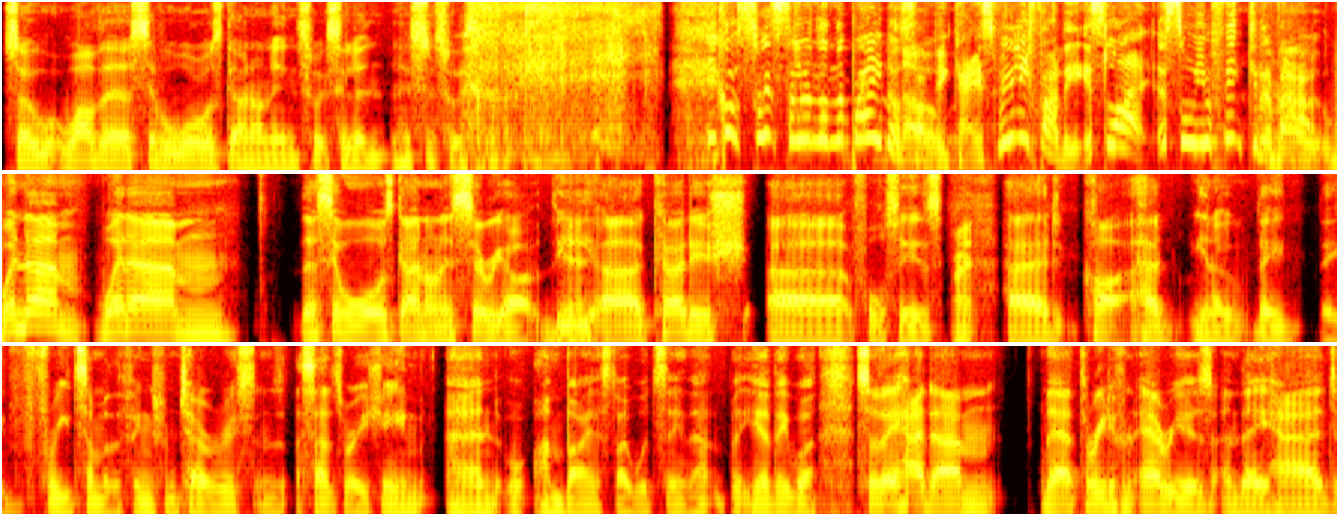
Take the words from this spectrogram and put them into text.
so while the civil war was going on in Switzerland, in Switzerland You got Switzerland on the brain or No. something, Kay? It's really funny. It's like that's all you're thinking about. No, when um when um the civil war was going on in Syria, the Yeah. uh, Kurdish uh, forces Right. had had you know they they freed some of the things from terrorists and Assad's regime, and well, I'm biased, I would say that, but yeah, they were. So they had um they had three different areas, and they had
